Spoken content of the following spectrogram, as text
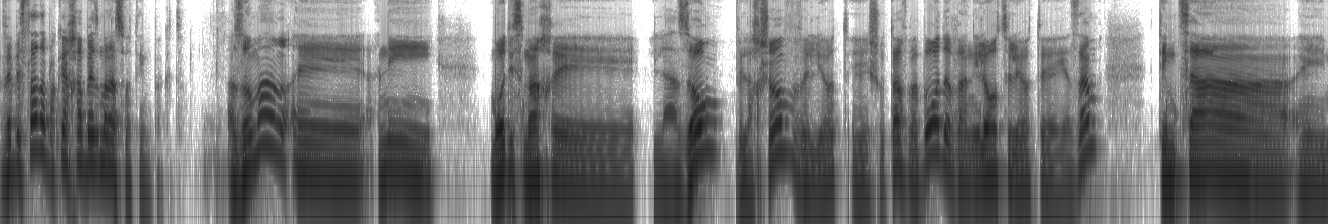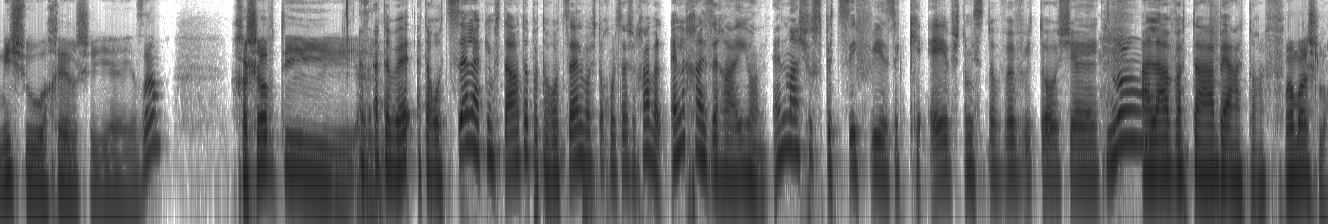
ובסטארט-אפ לוקח הרבה זמן לעשות אימפקט. אז הוא אמר, אה, אני מאוד אשמח אה, לעזור ולחשוב ולהיות שותף בבורד, אבל אני לא רוצה להיות יזם. תמצא אה, מישהו אחר שיהיה יזם. חשבתי... אז אתה, ב- אתה רוצה להקים סטארט-אפ, אתה רוצה ללבוש את החולצה שלך, אבל אין לך איזה רעיון, אין משהו ספציפי, איזה כאב שאתה מסתובב איתו, שעליו לא, אתה באטרף. ממש לא.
